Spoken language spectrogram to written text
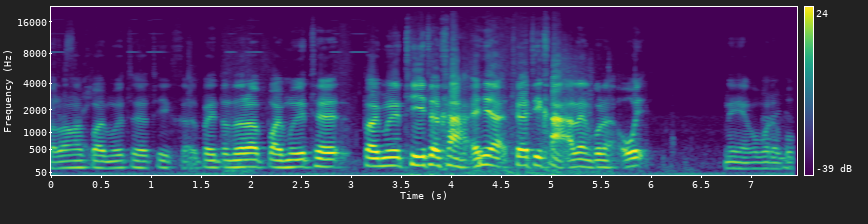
ขอร้องปล่อยมือเธอที่ไปตอนเราปล่อยมือเธอปล่อยมือทีเธอค่ะไอ้เหี้ยเธอที่ขาอะไรของกูน่ะโอ้ยนี่กูบอกแล้วกู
